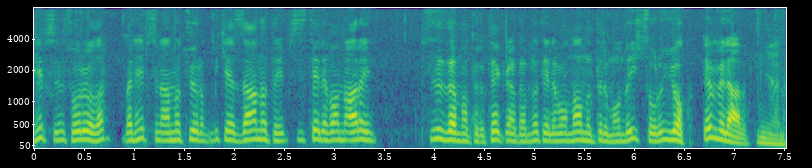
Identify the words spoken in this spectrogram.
hepsini soruyorlar. Ben hepsini anlatıyorum. Bir kez daha anlatayım. Siz telefonla arayın. Size de anlatırım. Tekrardan da telefonla anlatırım. Onda hiç sorun yok. Değil mi Veli abi? Yani.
